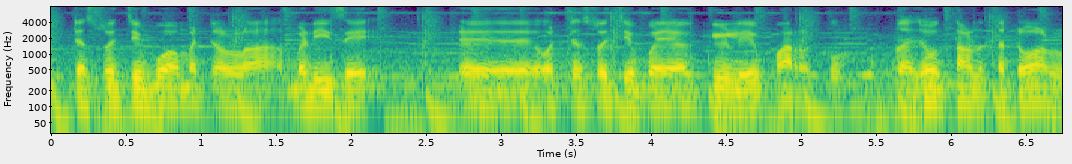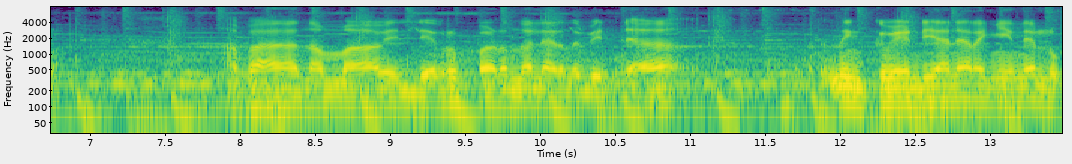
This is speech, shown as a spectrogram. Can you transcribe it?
ഒറ്റ സ്ട്രെച്ചിൽ പോകാൻ പറ്റുള്ള ബഡീസെ ഒറ്റ സ്ട്രെച്ചിൽ പോയാൽ കിളി പറക്കും. എന്നുവെച്ചാൽ തണുത്തിട്ട് വെള്ളം അപ്പോൾ നമ്മ വലിയ പ്രിപ്പയർഡൊന്നും അല്ലായിരുന്നു. പിന്നെ നിങ്ങൾക്ക് വേണ്ടി ഞാൻ ഇറങ്ങിയെന്നേ ഉള്ളൂ.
